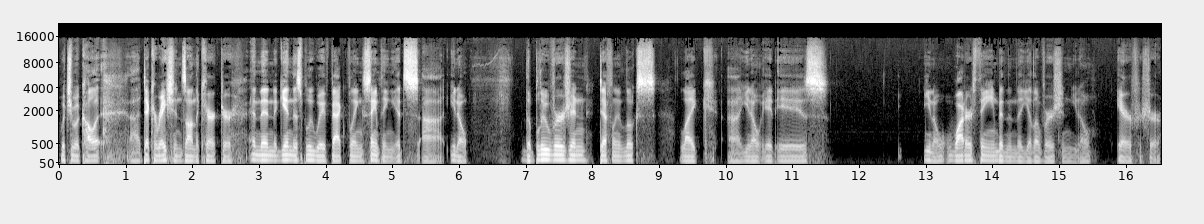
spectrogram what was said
what you would call it, uh, decorations on the character. And then again, this blue wave back bling, same thing. It's, uh, you know, the blue version definitely looks like, uh, you know, it is you know water themed and then the yellow version you know air for sure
